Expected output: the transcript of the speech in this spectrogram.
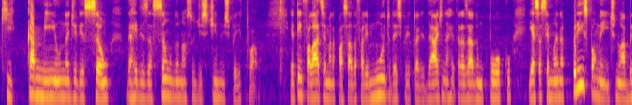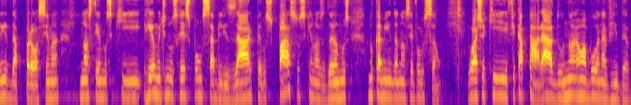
que caminham na direção da realização do nosso destino espiritual. Eu tenho falado, semana passada falei muito da espiritualidade, na retrasada um pouco, e essa semana, principalmente no abrir da próxima, nós temos que realmente nos responsabilizar pelos passos que nós damos no caminho da nossa evolução. Eu acho que ficar parado não é uma boa na vida.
